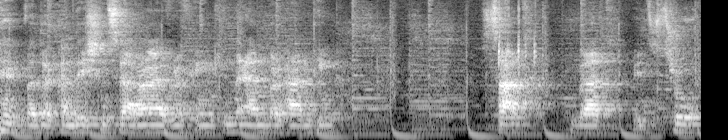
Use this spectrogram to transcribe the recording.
Weather conditions are everything in Amber hunting. Sad but it's true.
